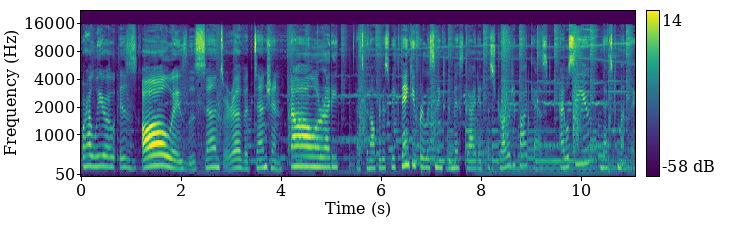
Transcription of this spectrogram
or how Leo is always the center of attention. Alrighty, that's been all for this week. Thank you for listening to the Misguided Astrology Podcast. I will see you next Monday.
